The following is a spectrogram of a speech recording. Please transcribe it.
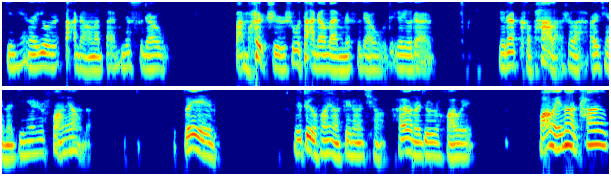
今天呢又是大涨了百分之四点五，板块指数大涨百分之四点五，这个有点有点可怕了，是吧？而且呢，今天是放量的，所以那这个方向非常强。还有呢，就是华为，华为呢它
